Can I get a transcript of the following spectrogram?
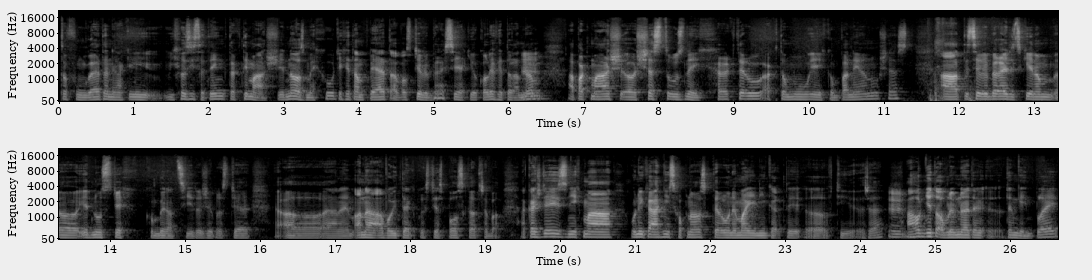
to funguje, ten nějaký výchozí setting, tak ty máš jednoho z mechu, těch je tam pět a vlastně vybereš si jakýkoliv, je to random. Mm. A pak máš eh, šest různých charakterů a k tomu jejich kompanionů šest. A ty si vybereš vždycky jenom eh, jednu z těch kombinací, takže prostě já nevím, Anna a Vojtek prostě z Polska třeba. A každý z nich má unikátní schopnost, kterou nemají jiný karty v té hře. Mm. A hodně to ovlivňuje ten, ten gameplay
